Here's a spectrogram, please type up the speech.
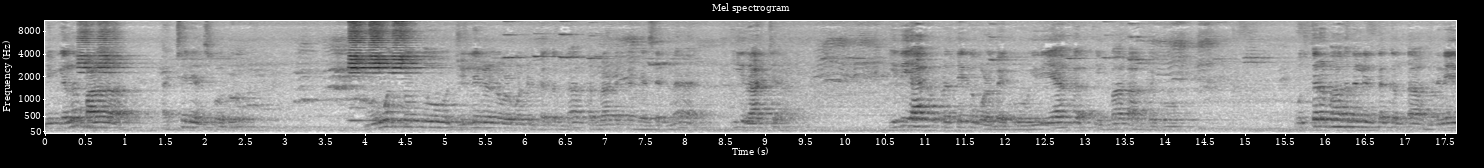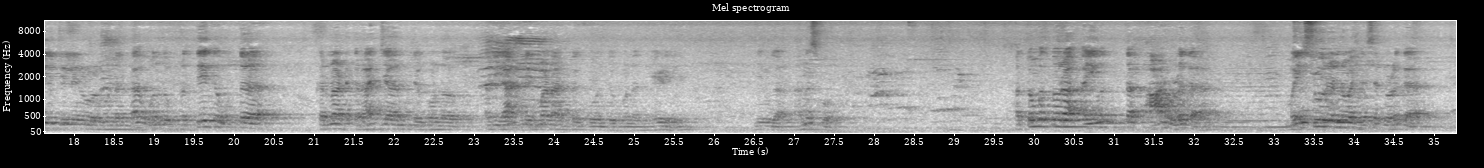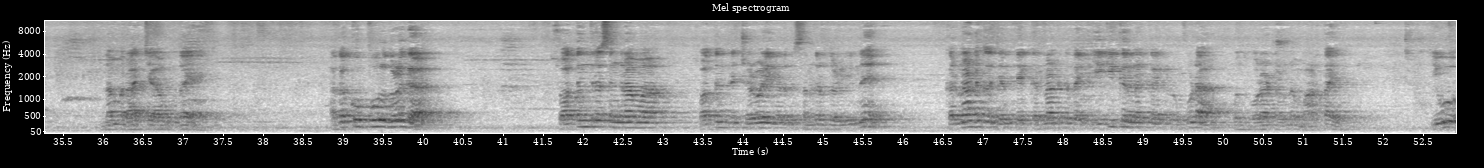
ನಿಮಗೆಲ್ಲ ಭಾಳ ಅಚ್ಚರಿ ಅನಿಸ್ಬೋದು. ಮೂವತ್ತೊಂದು ಜಿಲ್ಲೆಗಳನ್ನು ಒಳಗೊಂಡಿರ್ತಕ್ಕಂಥ ಕರ್ನಾಟಕ ಹೆಸರಿನ ಈ ರಾಜ್ಯ, ಇದು ಯಾಕೆ ಪ್ರತ್ಯೇಕಗೊಳ್ಬೇಕು, ಇದು ಯಾಕೆ ಇಬ್ಬಾಗ ಆಗಬೇಕು? ಉತ್ತರ ಭಾಗದಲ್ಲಿರ್ತಕ್ಕಂಥ ಹದಿನೈದು ಜಿಲ್ಲೆಗಳು ಒಳಗೊಂಡಂಥ ಒಂದು ಪ್ರತ್ಯೇಕ ಉತ್ತರ ಕರ್ನಾಟಕ ರಾಜ್ಯ ಅಂತ ತಿಳ್ಕೊಂಡು ಅದು ಯಾಕೆ ನಿರ್ಮಾಣ ಆಗಬೇಕು ಅಂತ ತಿಳ್ಕೊಂಡು ಅಂತ ಹೇಳಿ ನಿಮ್ಗೆ ಅನಿಸ್ಬೋದು. ಹತ್ತೊಂಬತ್ತು ನೂರ ಐವತ್ತ ಆರೊಳಗ ಮೈಸೂರು ಎನ್ನುವ ಹೆಸರಿನೊಳಗ ನಮ್ಮ ರಾಜ್ಯ ಉದಯ ಆಯಿತು. ಅದಕ್ಕೂ ಪೂರ್ವದೊಳಗ ಸ್ವಾತಂತ್ರ್ಯ ಸಂಗ್ರಾಮ, ಸ್ವಾತಂತ್ರ್ಯ ಚಳವಳಿ ನಡೆದ ಸಂದರ್ಭದೊಳಗೇನೆ ಕರ್ನಾಟಕದ ಜನತೆ ಕರ್ನಾಟಕದ ಏಕೀಕರಣಕ್ಕಾಗಿಯೂ ಕೂಡ ಒಂದು ಹೋರಾಟವನ್ನು ಮಾಡ್ತಾ ಇದ್ದರು ಇವು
